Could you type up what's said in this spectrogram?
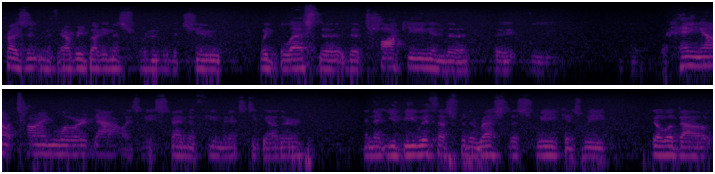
present with everybody in this room, that you would bless the, the talking and the, the, the, the hangout time, Lord, now as we spend a few minutes together, and that you'd be with us for the rest of this week as we go about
